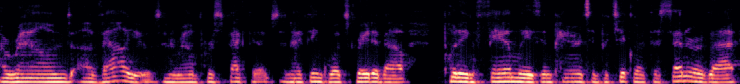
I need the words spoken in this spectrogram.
around uh, values and around perspectives. And I think what's great about putting families and parents in particular at the center of that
